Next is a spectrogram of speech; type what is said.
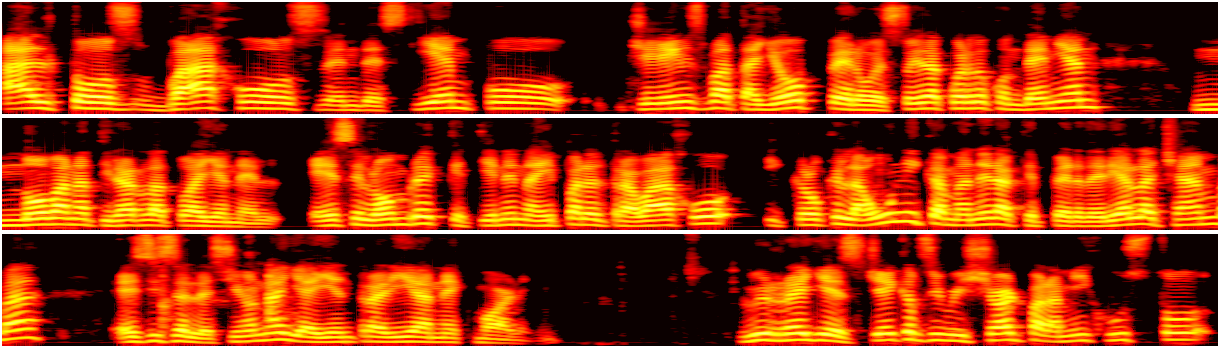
altos, bajos, en destiempo. James batalló, pero estoy de acuerdo con Demian. No van a tirar la toalla en él. Es el hombre que tienen ahí para el trabajo y creo que la única manera que perdería la chamba es si se lesiona y ahí entraría Nick Martin. Luis Reyes, Jacobs y Richard para mí justo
